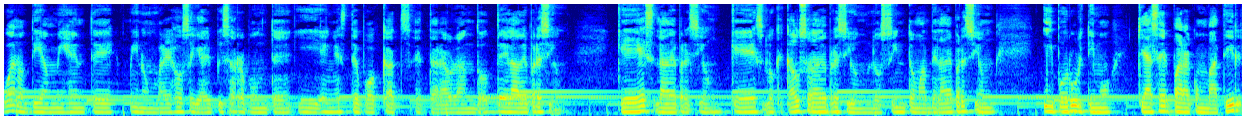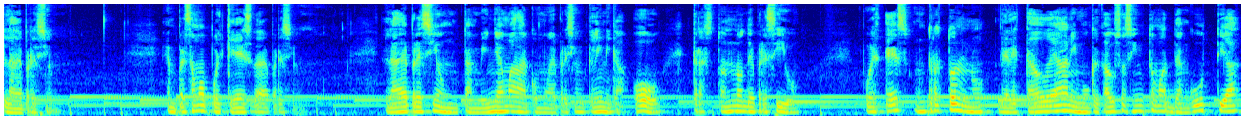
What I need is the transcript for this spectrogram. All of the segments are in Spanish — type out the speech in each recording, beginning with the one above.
Buenos días mi gente, mi nombre es José Yair Pizarro Ponte y en este podcast estaré hablando de la depresión. ¿Qué es la depresión? ¿Qué es lo que causa la depresión? Los síntomas de la depresión y por último, qué hacer para combatir la depresión. Empezamos por qué es la depresión. La depresión, también llamada como depresión clínica o trastorno depresivo, pues es un trastorno del estado de ánimo que causa síntomas de angustia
